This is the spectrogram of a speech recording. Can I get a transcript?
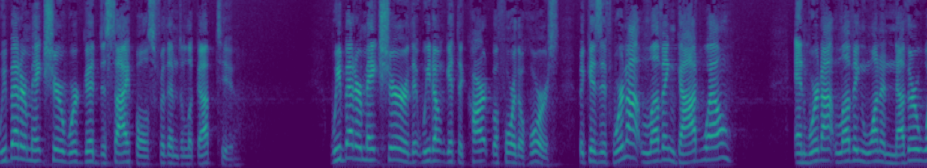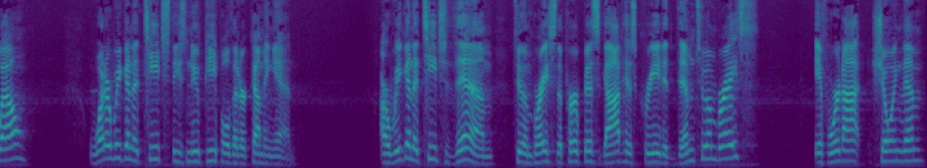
we better make sure we're good disciples for them to look up to we better make sure that we don't get the cart before the horse. Because if we're not loving God well and we're not loving one another well, what are we going to teach these new people that are coming in? Are we going to teach them to embrace the purpose God has created them to embrace if we're not showing them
